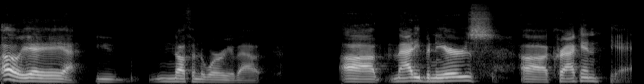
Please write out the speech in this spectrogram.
Oh yeah, yeah, yeah. You nothing to worry about. Uh, Matty Beniers, uh, Kraken, yeah,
